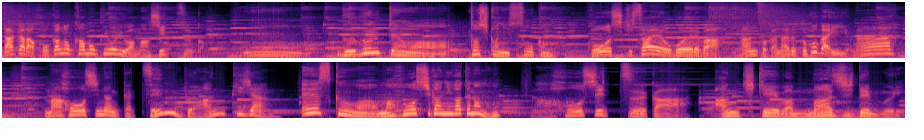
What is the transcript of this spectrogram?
だから他の科目よりはマシっつうか。お部分点は確かにそうかも。公式さえ覚えればなんとかなるとこがいいよな。魔法師なんか全部暗記じゃん。エース君は魔法師が苦手なの？魔法師っつうか暗記系はマジで無理。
